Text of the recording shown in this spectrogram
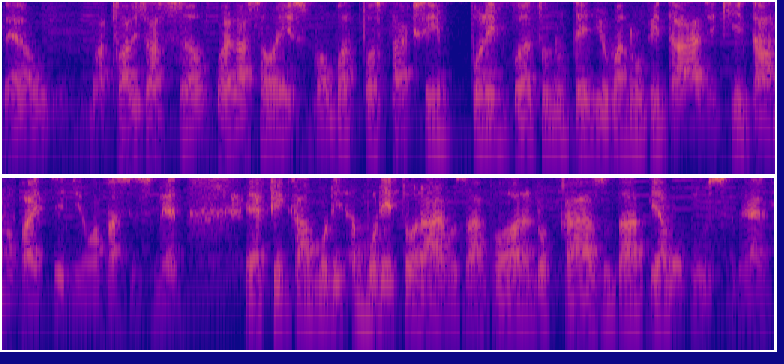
né, uma atualização com relação a isso. Vamos apostar que sim, por enquanto não tem nenhuma novidade que não, não vai ter nenhum abastecimento. É ficar monitorarmos agora no caso da Bielorrússia, né?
